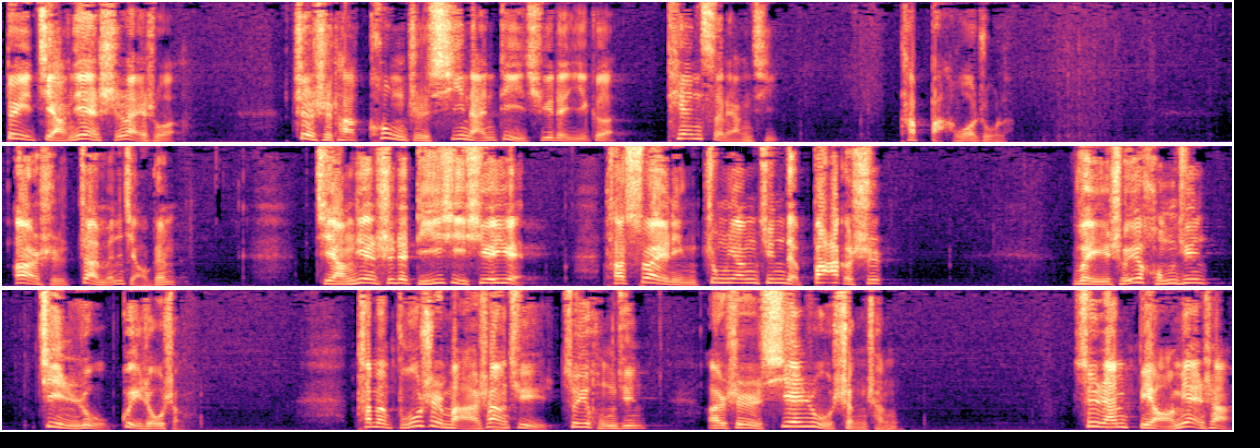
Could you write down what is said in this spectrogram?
对蒋介石来说，这是他控制西南地区的一个天赐良机，他把握住了。二是站稳脚跟，蒋介石的嫡系薛岳，他率领中央军的八个师，尾随红军。进入贵州省，他们不是马上去追红军，而是先入省城。虽然表面上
